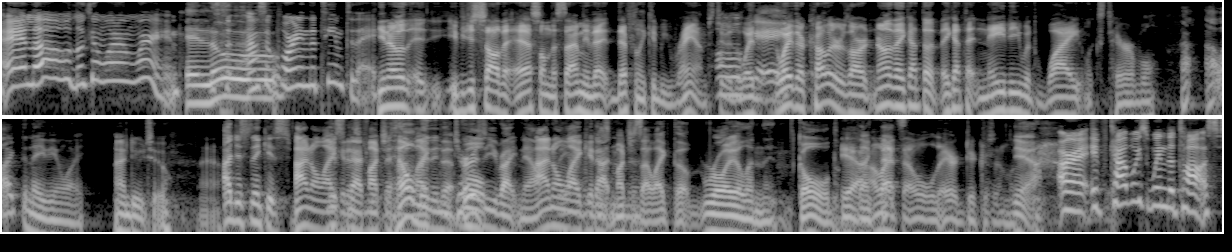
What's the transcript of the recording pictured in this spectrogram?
Hello, look at what I'm wearing. Hello. I'm supporting the team today. You know, if you just saw the S on the side, I mean, that definitely could be Rams too. The way the way their colors are. No, they got the they got that navy with white. Looks terrible. I, I like the navy and white. I do too. I just think it's. I don't like it as much as the I helmet like and the jersey well, right now. I don't like it as much gotten as I like the royal and the gold. Yeah, I like that's- the old Eric Dickerson. Look. Yeah. All right, if Cowboys win the toss,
